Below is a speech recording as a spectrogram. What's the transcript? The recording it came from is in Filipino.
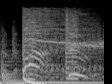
One, two.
